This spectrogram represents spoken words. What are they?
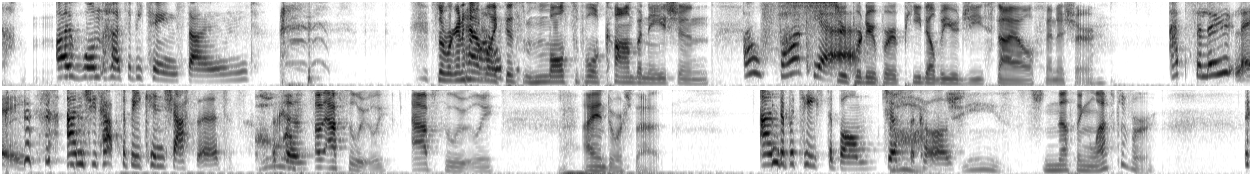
I want her to be tombstoned. so we're gonna have like this multiple combination, Oh fuck yeah! super duper PWG style finisher. Absolutely. and she'd have to be Kinshasa. Oh, Because- oh, absolutely, absolutely. I endorse that. And a Batista bomb, just Oh, because. jeez, nothing left of her.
